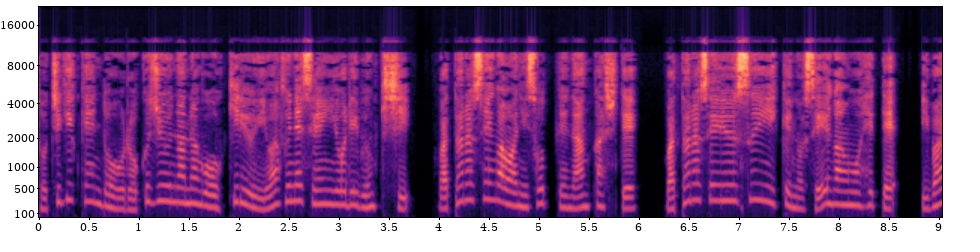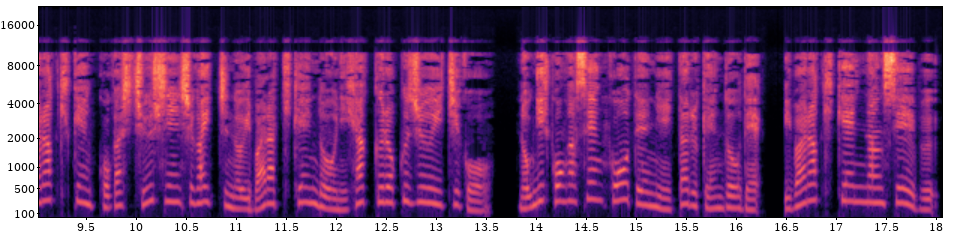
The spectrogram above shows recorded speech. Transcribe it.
栃木県道67号桐生岩船線より分岐し、渡良瀬川に沿って南下して、渡良瀬遊水池の西岸を経て、茨城県古河市中心市街地の茨城県道261号、乃木古賀線交点に至る県道で、茨城県南西部、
